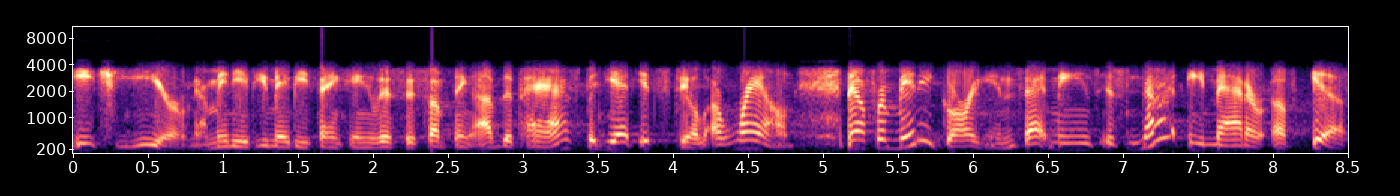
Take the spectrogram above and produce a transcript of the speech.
each year. Now, many of you may be thinking this is something of the past, but yet it's still around. Now, for many guardians, that means it's not a matter of if,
